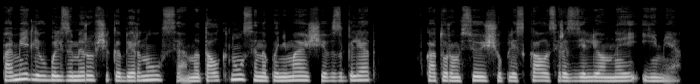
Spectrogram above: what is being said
Помедлив, бальзамировщик обернулся, натолкнулся на понимающий взгляд, в котором все еще плескалось разделенное имя.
